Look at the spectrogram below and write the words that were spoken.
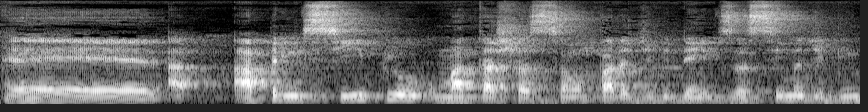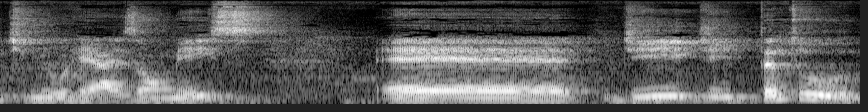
É, a, a, princípio, uma taxação para dividendos acima de 20 mil reais ao mês, é, de, de, tanto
